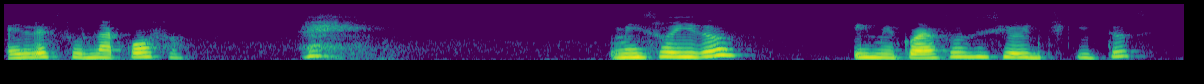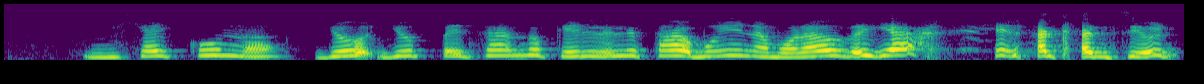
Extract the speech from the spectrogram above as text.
Él es un acoso. Mis oídos y mi corazón se hicieron chiquitos. Y dije, ay, ¿cómo? Yo, yo pensando que él, estaba muy enamorado de ella en la canción.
